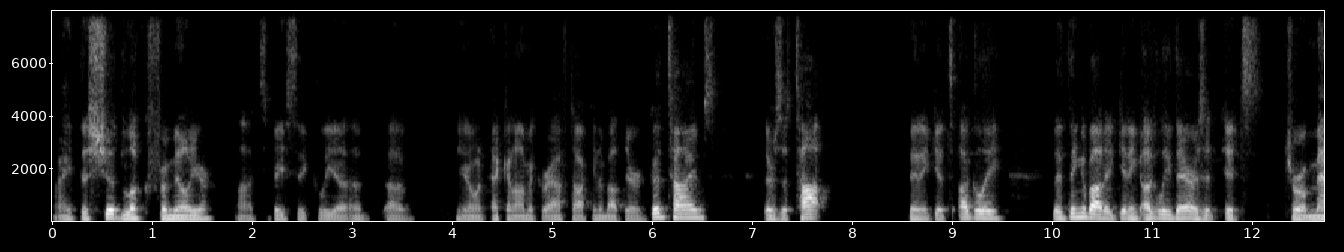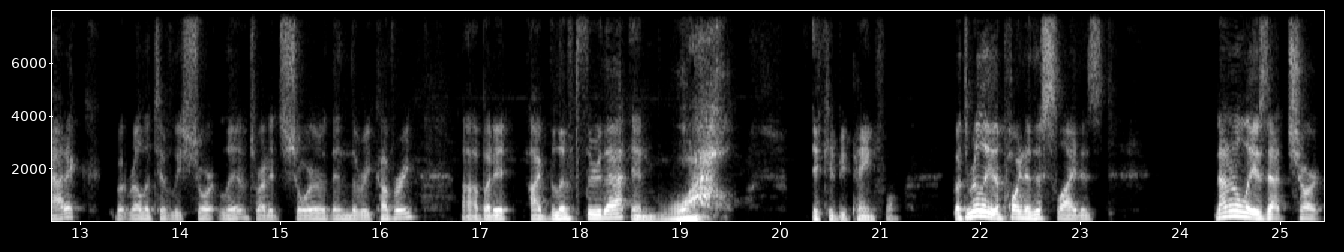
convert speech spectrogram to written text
right? This should look familiar. Uh, it's basically a, a you know an economic graph talking about there are good times there's a top then it gets ugly. The thing about it getting ugly there is it, it's dramatic but relatively short lived right? It's shorter than the recovery. Uh, but it i've lived through that and wow it could be painful. But really the point of this slide is not only is that chart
